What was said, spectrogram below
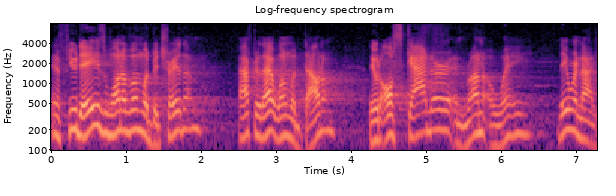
In a few days, one of them would betray them. After that, one would doubt them. They would all scatter and run away. They were not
